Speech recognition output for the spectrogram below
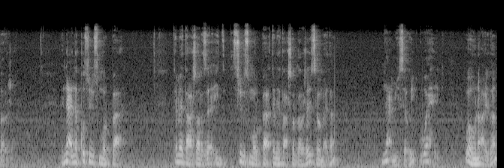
درجة هنا عندنا cosinus مربع 18 زائد sinus مربع 18 درجة يساوي ماذا؟ نعم يساوي واحد وهنا أيضا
